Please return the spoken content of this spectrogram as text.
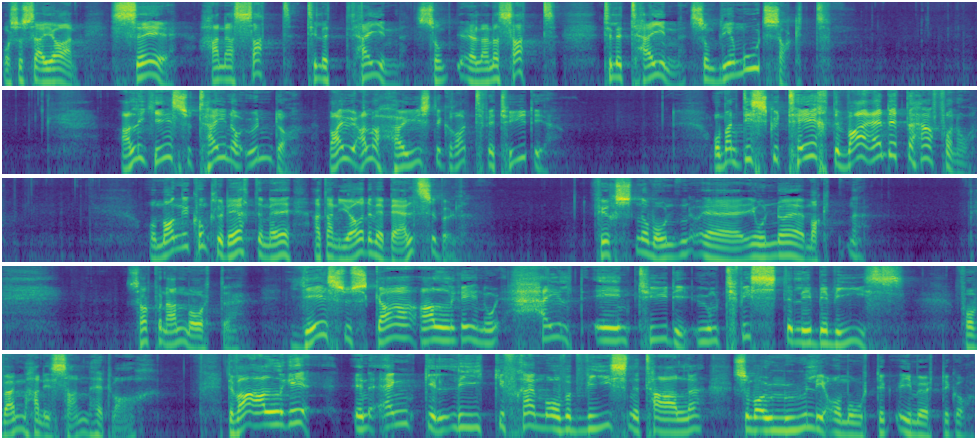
Og så sier han, 'Se, han er satt til et tegn som, eller han er satt til et tegn som blir motsagt. Alle Jesu tegn og under var jo i aller høyeste grad tvetydige. Og man diskuterte hva er dette her for noe. Og Mange konkluderte med at han gjør det ved Beelzebul, fyrsten over eh, de onde maktene. Sagt på en annen måte Jesus ga aldri noe helt entydig, uomtvistelig bevis for hvem han i sannhet var. Det var aldri en enkel, likefrem overbevisende tale som var umulig å imøtegå.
